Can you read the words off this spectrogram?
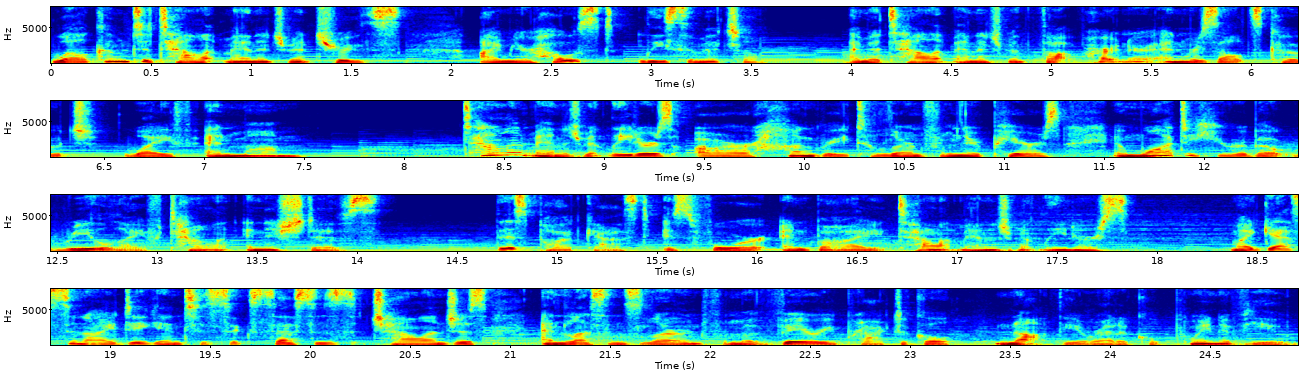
Welcome to Talent Management Truths. I'm your host, Lisa Mitchell. I'm a talent management thought partner and results coach, wife, and mom. Talent management leaders are hungry to learn from their peers and want to hear about real life talent initiatives. This podcast is for and by talent management leaders. My guests and I dig into successes, challenges, and lessons learned from a very practical, not theoretical point of view.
